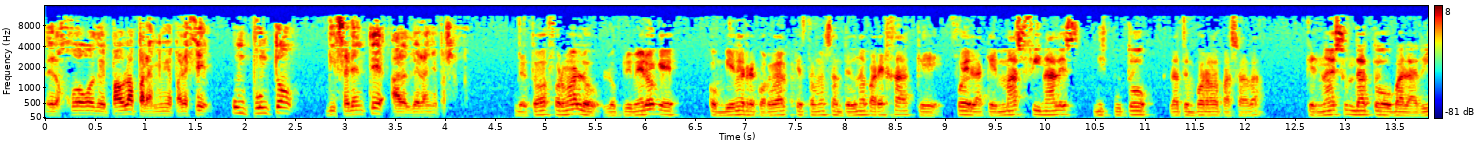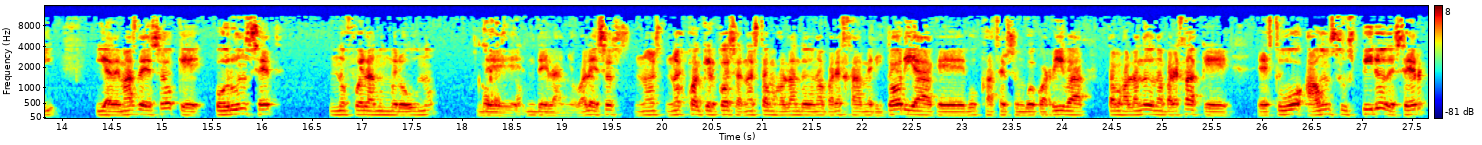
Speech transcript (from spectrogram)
el juego de Paula para mí me parece un punto diferente al del año pasado. De todas formas, lo, lo primero que conviene recordar que estamos ante una pareja que fue la que más finales disputó la temporada pasada, que no es un dato baladí, y además de eso, que por un set no fue la número uno, del año, ¿vale? Eso no, es, no es cualquier cosa, no estamos hablando de una pareja meritoria que busca hacerse un hueco arriba, estamos hablando de una pareja que estuvo a un suspiro de ser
